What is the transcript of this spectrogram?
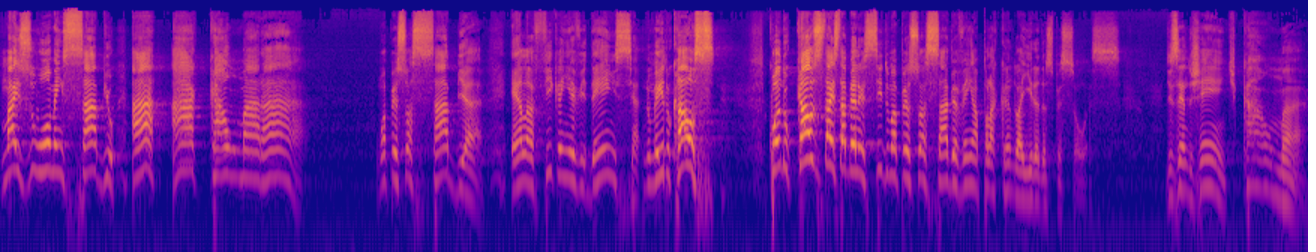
mas o homem sábio a acalmará. Uma pessoa sábia, ela fica em evidência no meio do caos. Quando o caos está estabelecido, uma pessoa sábia vem aplacando a ira das pessoas, dizendo: gente, calma.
